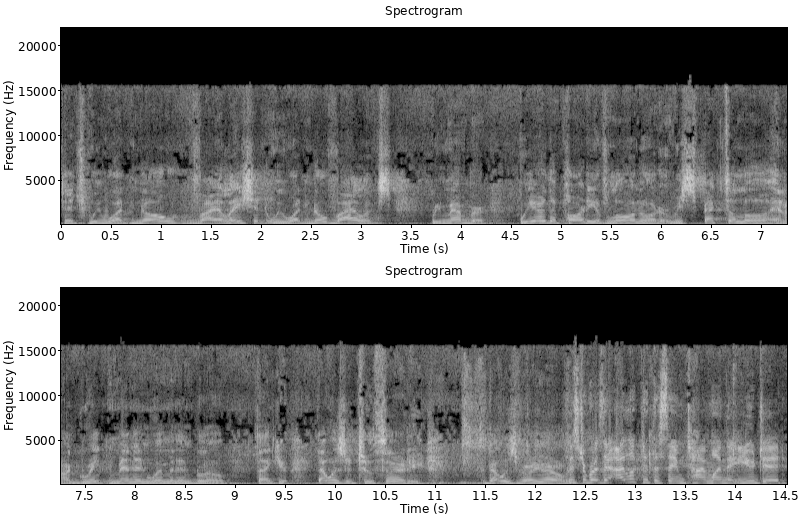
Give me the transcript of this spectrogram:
That we want no violation. We want no violence. Remember, we are the party of law and order. Respect the law and our great men and women in blue. Thank you. That was at 2:30. That was very early. Mr. President, I looked at the same timeline that you did.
